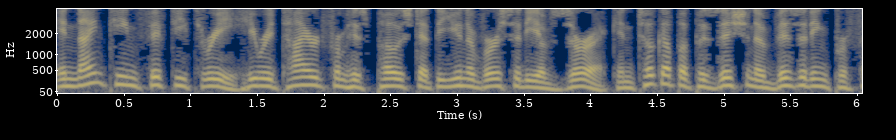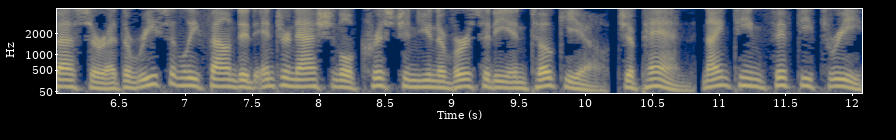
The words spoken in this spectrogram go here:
In 1953 he retired from his post at the University of Zurich and took up a position of visiting professor at the recently founded International Christian University in Tokyo, Japan 1953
